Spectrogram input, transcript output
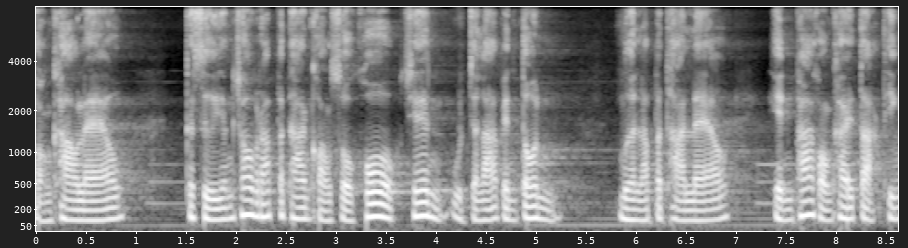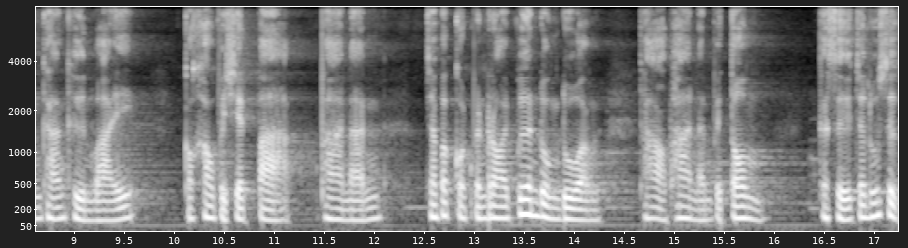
ของคาวแล้ว กระสือยังชอบรับประทานของโสโครกเช่น อุจจาระเป็นต้น เมื่อรับประทานแล้ว เห็นผ้าของใครตากทิ้งค้างคืนไว้ ก็เข้าไปเช็ดปาก ผ้านั้น จะปรากฏเป็นรอยเปื้อนดวงดวง ถ้าเอาผ้านั้นไปต้ม กระสือจะรู้สึก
